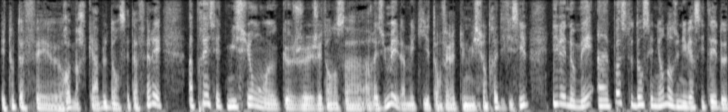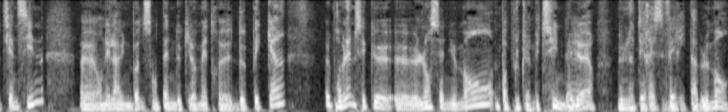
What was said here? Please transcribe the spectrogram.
est tout à fait euh, remarquable dans cette affaire. Et après cette mission euh, que j'ai tendance à, résumer là, mais qui est en fait une mission très difficile, il est nommé à un poste d'enseignant dans l'université de Tianjin. on est là une bonne centaine de kilomètres de Pékin. Le problème, c'est que euh, l'enseignement, pas plus que la médecine d'ailleurs, ne l'intéresse véritablement.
